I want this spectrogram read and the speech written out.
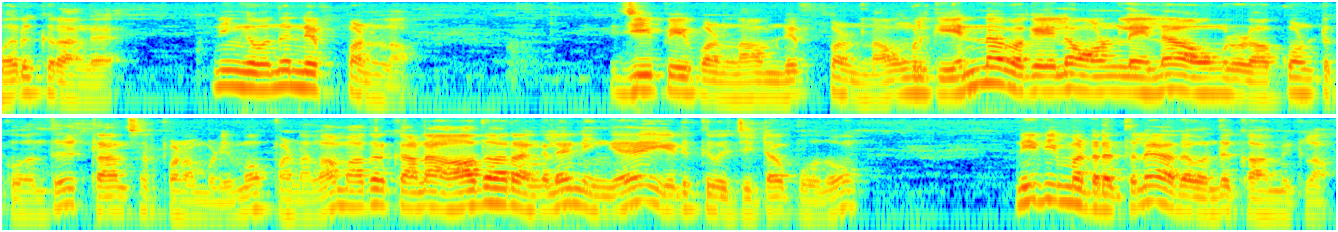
மறுக்கிறாங்க நீங்கள் வந்து நெஃப்ட் பண்ணலாம். ஜிபே பண்ணலாம் நெஃப்ட் பண்ணலாம். உங்களுக்கு என்ன வகையில் ஆன்லைனில் அவங்களோட அக்கௌண்ட்டுக்கு வந்து ட்ரான்ஸ்ஃபர் பண்ண முடியுமோ பண்ணலாம். அதற்கான ஆதாரங்களை நீங்கள் எடுத்து வச்சுட்டா போதும். நீதிமன்றத்தில் அதை வந்து காமிக்கலாம்.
